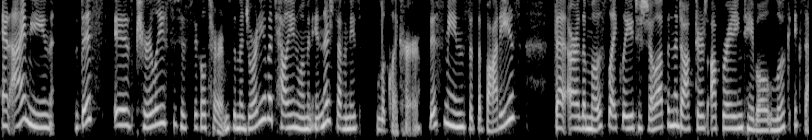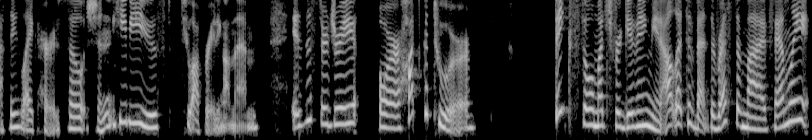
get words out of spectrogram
And I mean, this is purely statistical terms. The majority of Italian women in their 70s look like her. This means that the bodies that are the most likely to show up in the doctor's operating table look exactly like hers. So shouldn't he be used to operating on them? Is this surgery or haute couture? So much for giving me an outlet to vent. The rest of my family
